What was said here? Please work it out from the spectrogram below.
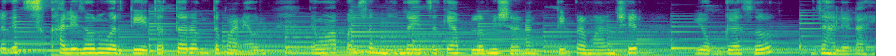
लगेच खाली जाऊन वरती येतं तरंगतं पाण्यावर. तेव्हा आपण समजून जायचं की आपलं मिश्रण अगदी प्रमाणशीर योग्य असं झालेलं आहे.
